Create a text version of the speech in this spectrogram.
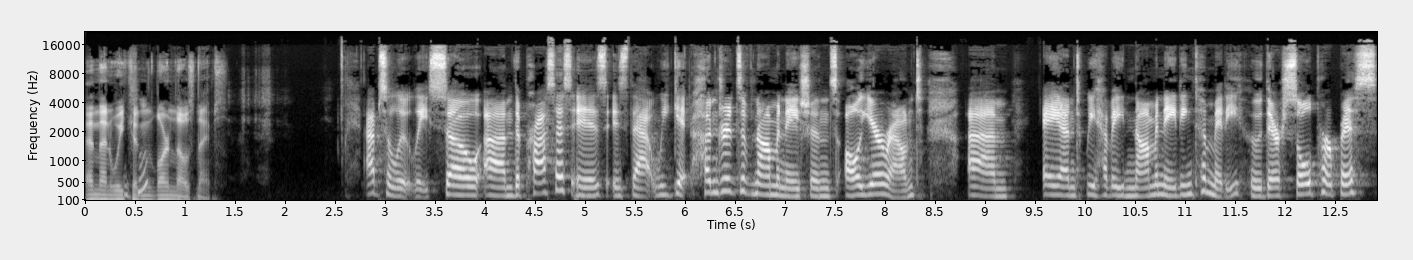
and then we can learn those names? Absolutely. So um, the process is is that we get hundreds of nominations all year round. Um, and we have a nominating committee who their sole purpose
